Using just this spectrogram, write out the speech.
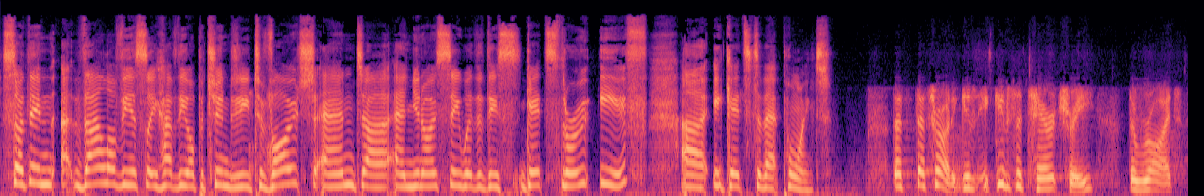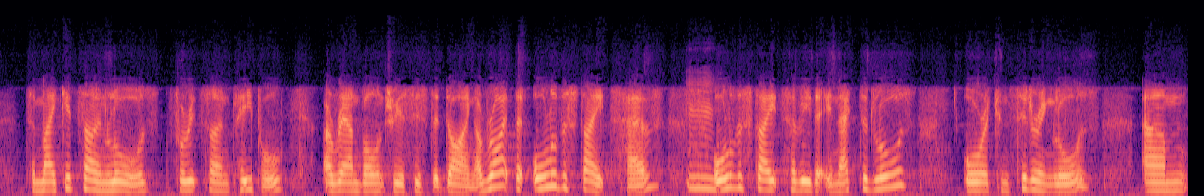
So then uh, they'll obviously have the opportunity to vote and uh, and you know see whether this gets through if uh, it gets to that point. That's that's right. It gives it gives the territory the right to make its own laws for its own people around voluntary assisted dying. A right that all of the states have. All of the states have either enacted laws or are considering laws, um,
